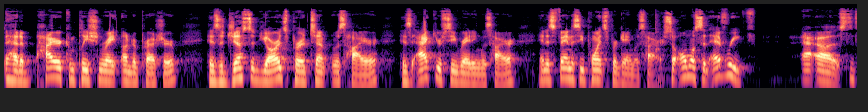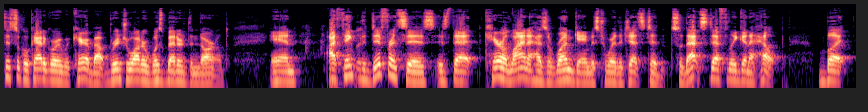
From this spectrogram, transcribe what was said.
had a higher completion rate under pressure. His adjusted yards per attempt was higher. His accuracy rating was higher, and his fantasy points per game was higher. So almost in every uh, statistical category we care about, Bridgewater was better than Darnold. And I think the difference is is that Carolina has a run game as to where the Jets didn't. So that's definitely going to help. But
